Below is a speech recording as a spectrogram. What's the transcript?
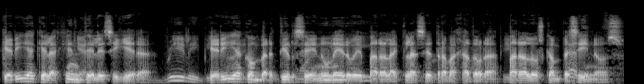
Quería que la gente le siguiera. Quería convertirse en un héroe para la clase trabajadora, para los campesinos.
